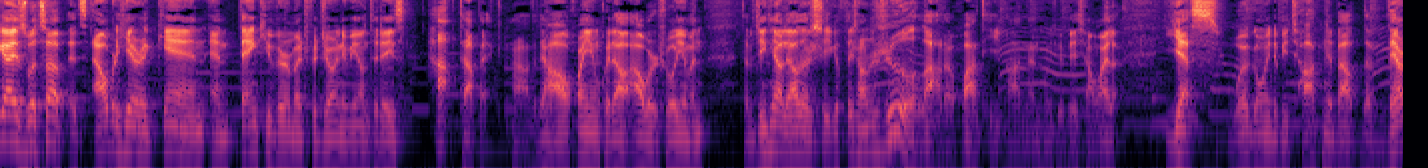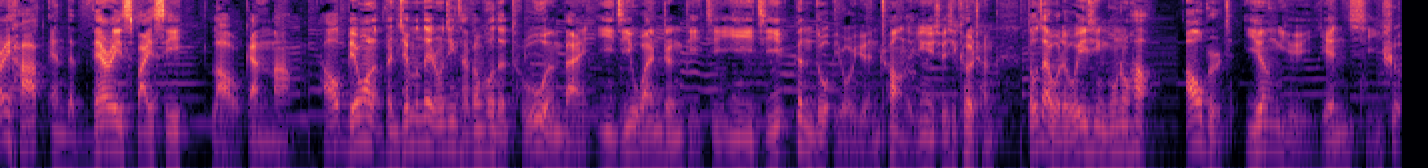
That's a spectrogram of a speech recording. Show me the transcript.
guys, what's up? It's Albert here again, and thank you very much for joining me on today's hot topic. 啊，大家好，欢迎回到 Albert 说英文。咱们今天要聊的是一个非常热辣的话题啊，男同学别想歪了。Yes, we're going to be talking about the very hot and the very spicy 老干妈。好，别忘了本节目内容精彩丰富的图文版，以及完整笔记，以及更多有原创的英语学习课程，都在我的微信公众号。Albert 英语研习社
